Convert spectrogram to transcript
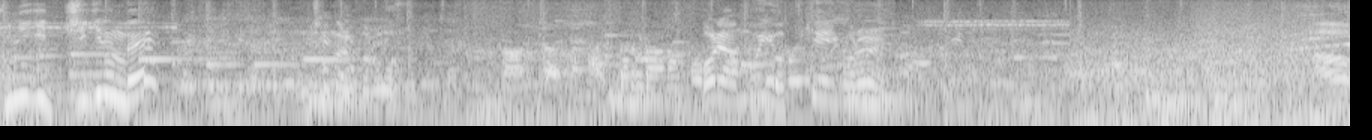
분위기 쥐기는데? 엄청 날카로워 머리 안 보이게 어떻게 해 이거를 아우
